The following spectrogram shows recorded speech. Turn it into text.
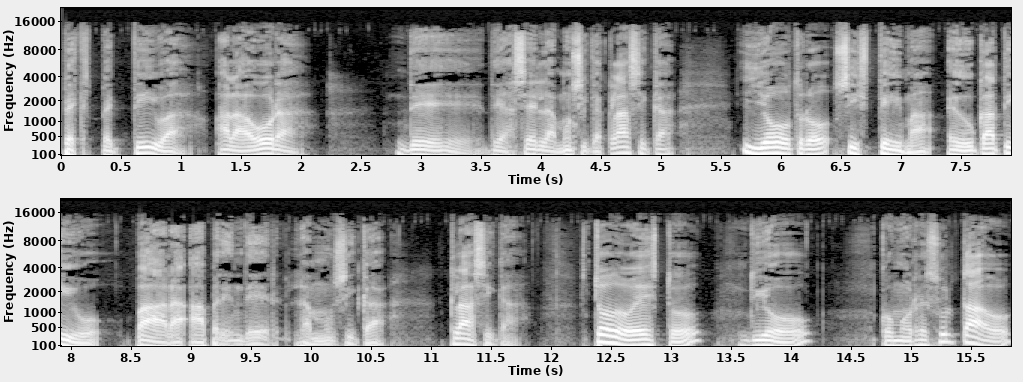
perspectiva a la hora de, de, hacer la música clásica y otro sistema educativo para aprender la música clásica. Todo esto dio como resultado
